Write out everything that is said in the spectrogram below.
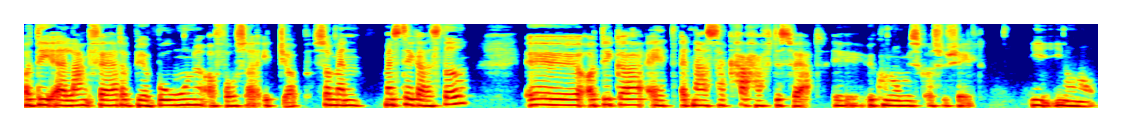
og det er langt færre, der bliver boende og får sig et job. Så man, man stikker afsted, øh, og det gør, at, at Nasak har haft det svært øh, økonomisk og socialt i, i nogle år.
